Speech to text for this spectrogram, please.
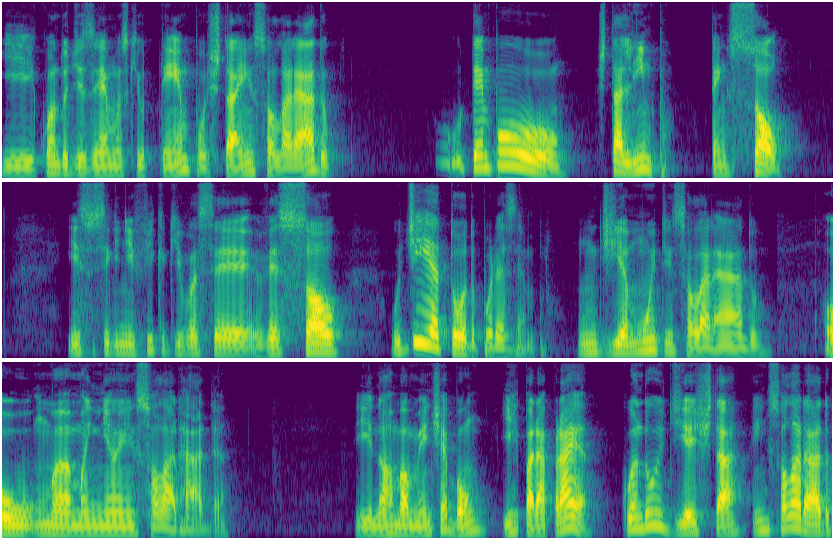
E quando dizemos que o tempo está ensolarado, o tempo está limpo, tem sol. Isso significa que você vê sol o dia todo, por exemplo. Um dia muito ensolarado ou uma manhã ensolarada. E normalmente é bom ir para a praia quando o dia está ensolarado.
